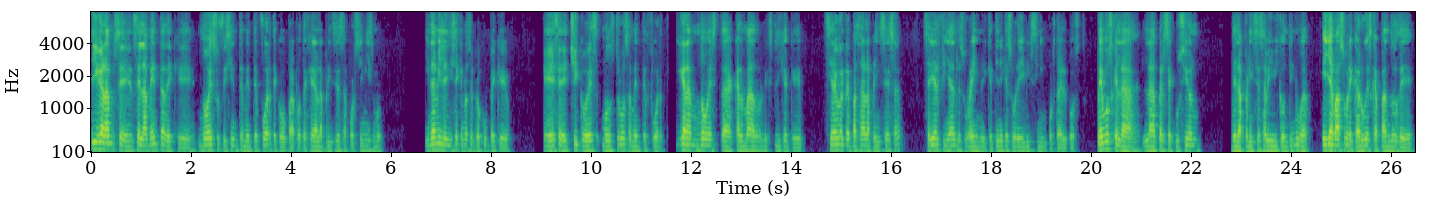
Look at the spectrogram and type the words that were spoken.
Y Garam se, se lamenta de que no es suficientemente fuerte como para proteger a la princesa por sí mismo. Y Nami le dice que no se preocupe, que, que ese chico es monstruosamente fuerte. Y Garam no está calmado, le explica que si algo le pasara a la princesa, sería el final de su reino y que tiene que sobrevivir sin importar el costo. Vemos que la, la persecución de la princesa Vivi continúa. Ella va sobre Karú escapando de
